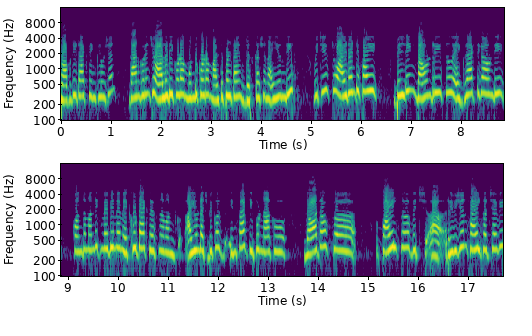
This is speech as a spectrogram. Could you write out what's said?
property tax inclusion దాని గురించి ఆల్రెడీ కూడా ముందు కూడా మల్టిపుల్ టైమ్స్ డిస్కషన్ అయ్యింది which is to identify building boundaries ఎగ్జాక్ట్గా ఉండి కొంతమందికి మేబీ మేము ఎక్కువ ట్యాక్స్ వేస్తున్నాం అనుకో అయి ఉండొచ్చు బికాస్ ఇన్ఫాక్ట్ ఇప్పుడు నాకు lot of files which revision files వచ్చేవి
